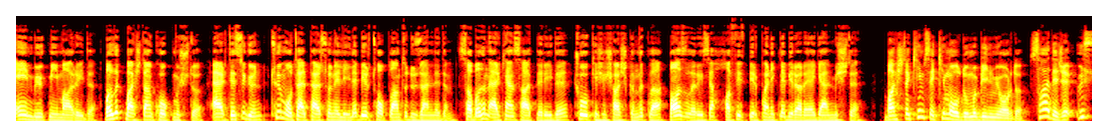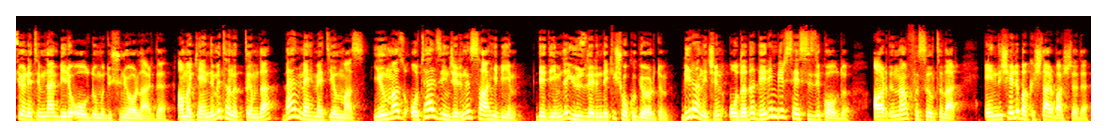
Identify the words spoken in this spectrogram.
en büyük mimarıydı. Balık baştan kokmuştu. Ertesi gün tüm otel personeliyle bir toplantı düzenledim. Sabahın erken saatleriydi. Çoğu kişi şaşkınlıkla, bazıları ise hafif bir panikle bir araya gelmişti. Başta kimse kim olduğumu bilmiyordu. Sadece üst yönetimden biri olduğumu düşünüyorlardı. Ama kendimi tanıttığımda ben Mehmet Yılmaz. Yılmaz otel zincirinin sahibiyim dediğimde yüzlerindeki şoku gördüm. Bir an için odada derin bir sessizlik oldu. Ardından fısıltılar, endişeli bakışlar başladı.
